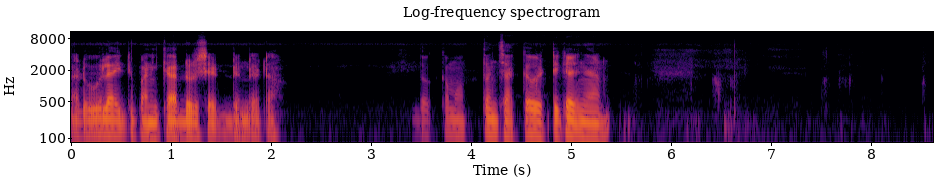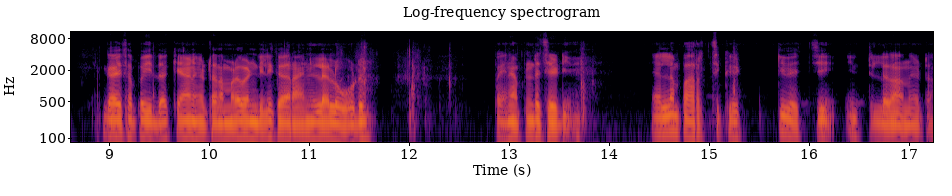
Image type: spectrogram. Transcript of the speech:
നടുവിലായിട്ട് പണിക്കാരുടെ ഒരു ഷെഡ് ഉണ്ട് കേട്ടോ. ഇതൊക്കെ മൊത്തം ചക്ക വെട്ടിക്കഴിഞ്ഞാണ്. ഗൈസ് അപ്പോൾ ഇതൊക്കെയാണ് കേട്ടോ. നമ്മുടെ വണ്ടിയിൽ കയറാനുള്ള ലോഡ് പൈനാപ്പിളിന്റെ ചെടി. എല്ലാം പറിച്ച് കെട്ടി വെച്ച് ഇട്ടുള്ളതാണ് കേട്ടോ.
